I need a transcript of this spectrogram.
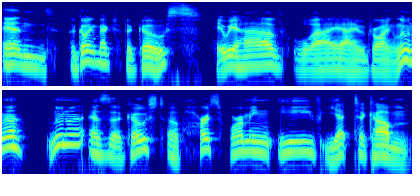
And uh, going back to the ghosts, here we have why I'm drawing Luna. Luna as the ghost of Hearthwarming Eve yet to come.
